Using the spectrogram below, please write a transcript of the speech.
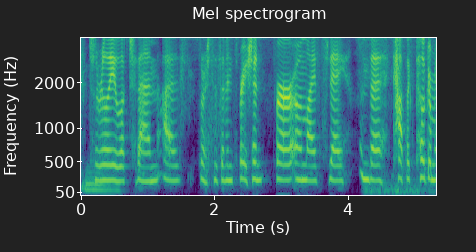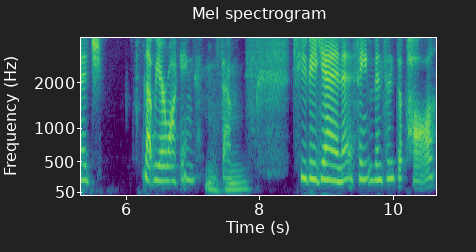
mm-hmm. to really look to them as sources of inspiration for our own lives today and the Catholic pilgrimage that we are walking. Mm-hmm. So, to begin, St. Vincent de Paul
